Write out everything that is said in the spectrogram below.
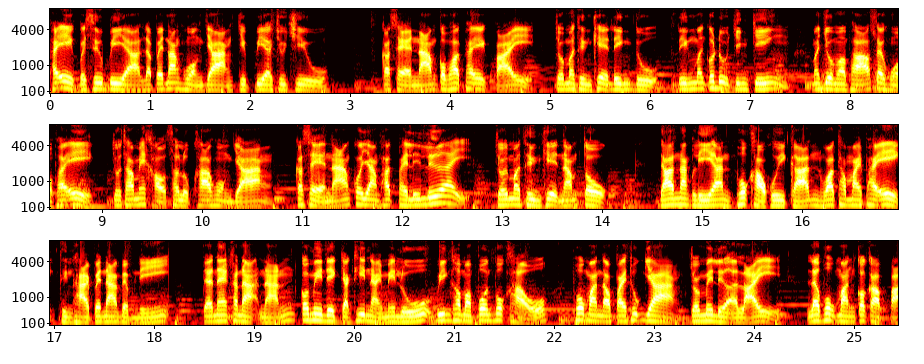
พระเอกไปซื้อเบียร์แล้วไปนั่งห่วงยางจิบเบียร์ชิวๆกระแสน้ำก็พัดพระเอกไป จนมาถึงเขตลิงดุลิงมันก็ดุจริง ๆ มันโยนมะพร้าวใส่หัวพระเอกจนทำให้เขาสลบคาห่วงยาง กระแสน้ำก็ยังพัดไปเรื่อยๆ จนมาถึงเขตน้ำตก ด้านนักเรียนพวกเขาคุยกันว่าทำไมพระเอกถึงหายไปนานแบบนี้ แต่ในขณะนั้นก็มีเด็กจากที่ไหนไม่รู้วิ่งเข้ามาป้นพวกเขา พวกมันเอาไปทุกอย่างจนไม่เหลืออะไร แล้วพวกมันก็กลับไป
